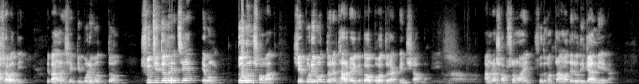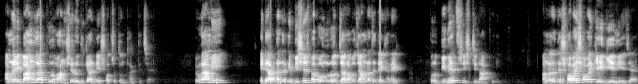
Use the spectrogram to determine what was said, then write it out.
আশাবাদী যে বাংলাদেশে একটি পরিবর্তন সূচিত হয়েছে এবং তরুণ সমাজ সে পরিবর্তনের ধারাবাহিকতা অব্যাহত রাখবে ইনশাআল্লাহ। আমরা সব সময় শুধুমাত্র আমাদের অধিকার নিয়ে না, আমরা এই বাংলার পুরো মানুষের অধিকার নিয়ে সচেতন থাকতে চাই। এবং আমি এটা আপনাদেরকে বিশেষভাবে অনুরোধ জানাব যে আমরা যাতে এখানে কোনো বিভেদ সৃষ্টি না করি, আমরা যাতে সবাই সবাইকে এগিয়ে নিয়ে যাই।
